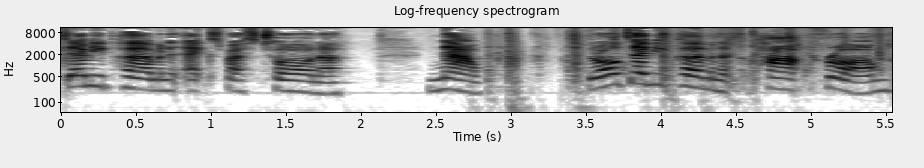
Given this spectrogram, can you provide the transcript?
Demi-Permanent Express Toner. Now, they're all demi-permanent apart from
